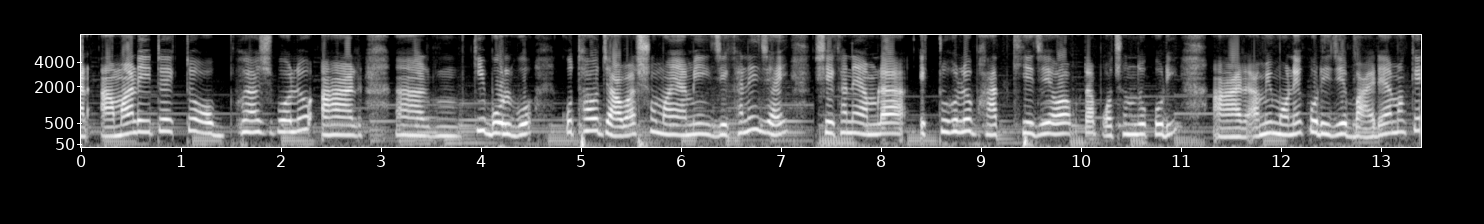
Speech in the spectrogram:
আর আমার এটা একটা অভ্যাস বলো, আর আর কি বলব, কোথাও যাওয়ার সময় আমি যেখানেই যাই, সেখানে আমরা একটু হলেও ভাত খেয়ে যাওয়াটা পছন্দ করি। আর আমি মনে করি যে বাইরে আমাকে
